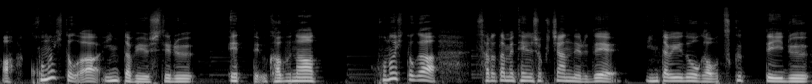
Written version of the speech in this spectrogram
あ、この人がインタビューしてる絵って浮かぶな。この人がさらため転職チャンネルでインタビュー動画を作っている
